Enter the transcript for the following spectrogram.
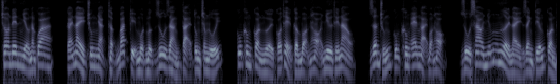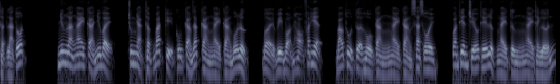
Cho nên nhiều năm qua, cái này trung nhạc thập bát kỵ một mực du giảng tại tung trong núi, cũng không còn người có thể cầm bọn họ như thế nào, dân chúng cũng không e ngại bọn họ, dù sao những người này danh tiếng còn thật là tốt. Nhưng là ngay cả như vậy, trung nhạc thập bát kỵ cũng cảm giác càng ngày càng vô lực, bởi vì bọn họ phát hiện, báo thù tựa hồ càng ngày càng xa xôi, quan thiên chiếu thế lực ngày từng ngày thành lớn,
